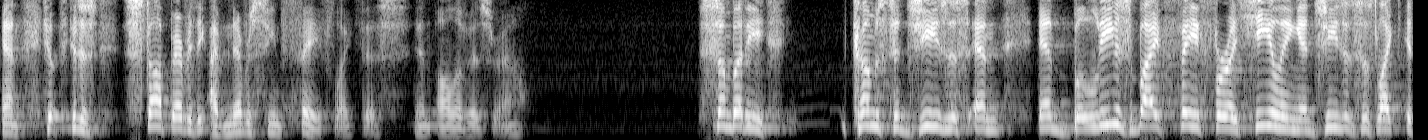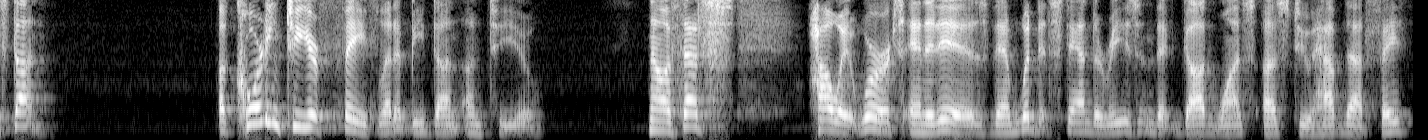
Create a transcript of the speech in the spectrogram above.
And he'll, he'll just stop everything. I've never seen faith like this in all of Israel. Somebody comes to Jesus and, and believes by faith for a healing and Jesus is like, it's done. According to your faith, let it be done unto you. Now, if that's how it works, and it is, then wouldn't it stand to reason that God wants us to have that faith?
